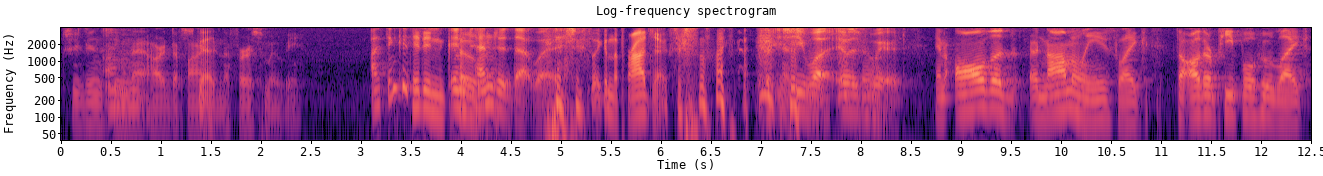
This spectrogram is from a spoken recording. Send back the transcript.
She didn't seem that hard to find good. in the first movie. I think it's Hidden code. intended that way. she was like in the projects or something like that. she was. It was weird. and all the anomalies like the other people who like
